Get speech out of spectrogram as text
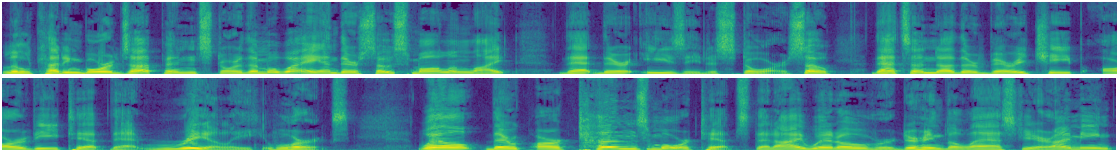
little cutting boards up and store them away. And they're so small and light that they're easy to store. So that's another very cheap RV tip that really works. Well, there are tons more tips that I went over during the last year. I mean,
